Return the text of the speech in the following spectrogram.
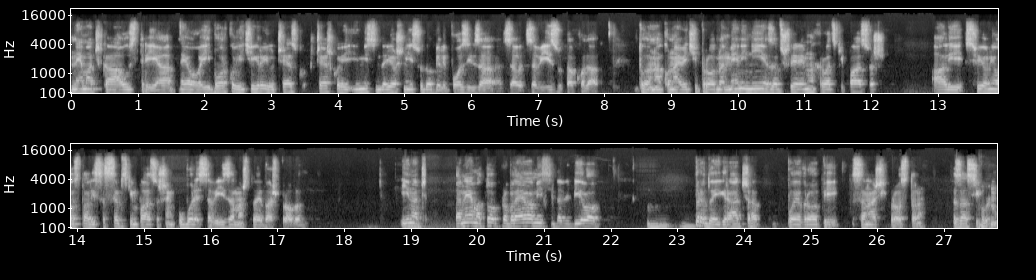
Nemačka, Austrija, evo i Borković igraju u Česko, Češkoj i mislim da još nisu dobili poziv za, za, za vizu, tako da to je onako najveći problem. Meni nije zato što ja imam hrvatski pasoš, ali svi oni ostali sa srpskim pasošem kubore sa vizama, što je baš problem. Inače, da nema tog problema, mislim da bi bilo brdo igrača po Evropi sa naših prostora. Zasigurno.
